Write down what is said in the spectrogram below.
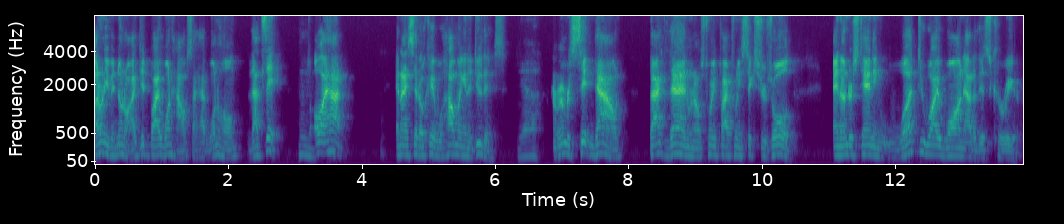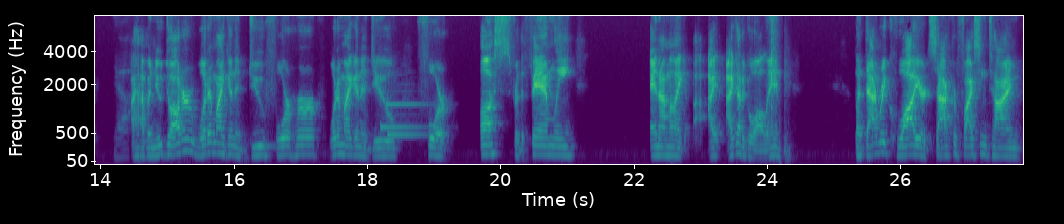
I don't even know. No, I did buy one house. I had one home. That's it. Hmm. That's all I had. And I said, okay, well, how am I going to do this? Yeah. I remember sitting down back then when I was 25, 26 years old and understanding what do I want out of this career? Yeah. I have a new daughter. What am I going to do for her? What am I going to do for us, for the family? And I'm like, I, I got to go all in. But that required sacrificing time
